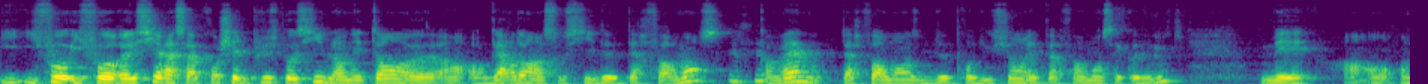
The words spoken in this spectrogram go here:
il faut, il faut réussir à s'approcher le plus possible en étant, euh, en, en gardant un souci de performance Mhm. quand même, performance de production et performance économique, mais en, en-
